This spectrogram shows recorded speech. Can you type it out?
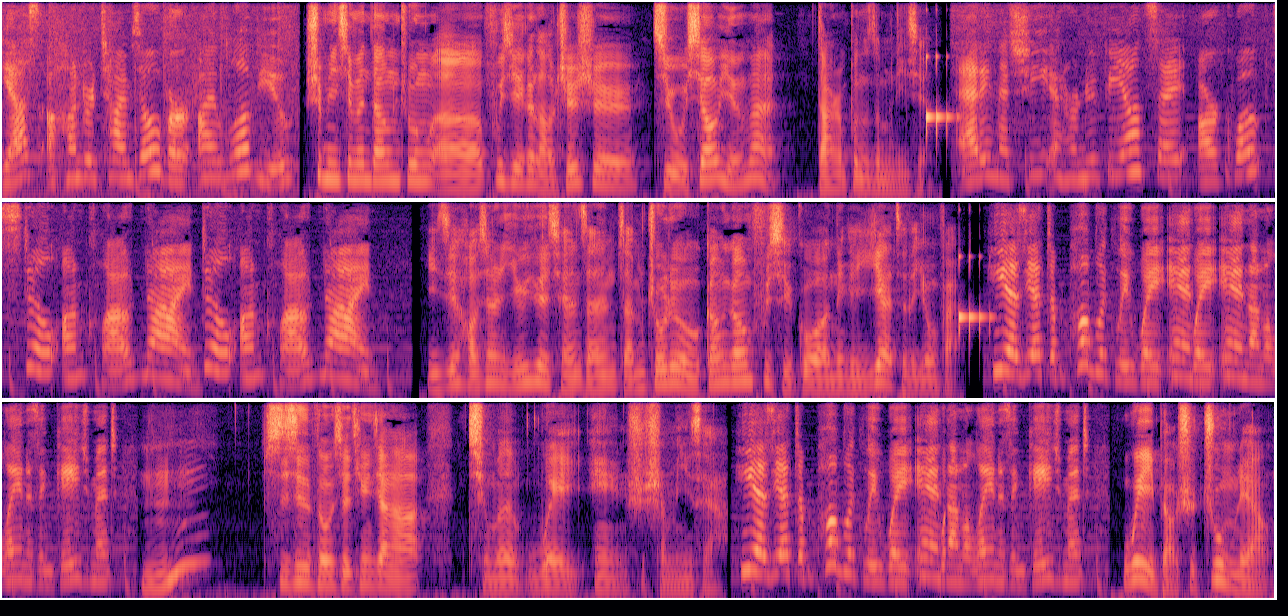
yes, a hundred times over, I love you. 视频新闻当中，呃，复习一个老知识：九霄云外。当然不能这么理解。Adding that she and her new fiance are, quote, still on cloud nine. Still on cloud nine. 以及好像是一个月前，咱咱们周六刚刚复习过那个 yet 的用法。He has yet to publicly weigh in, weigh in on Elena's engagement. 嗯，西西的同学听见了？请问 weigh in 是什么意思呀 He has yet to publicly weigh in on Elena's engagement. weigh 表示重量，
